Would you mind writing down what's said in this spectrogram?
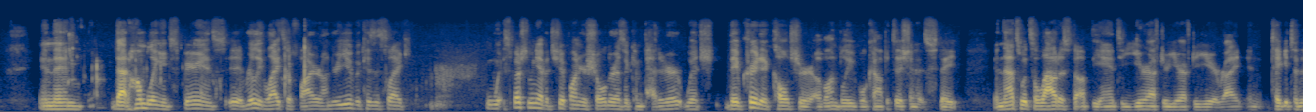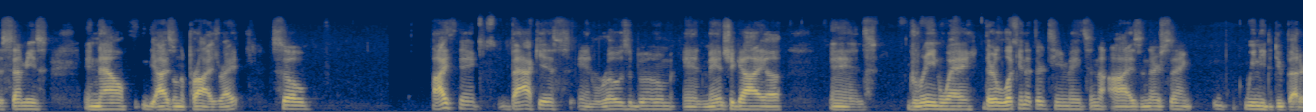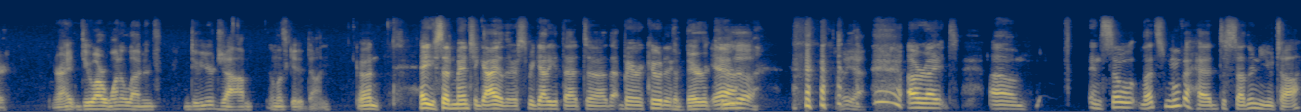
And then that humbling experience, it really lights a fire under you because it's like, especially when you have a chip on your shoulder as a competitor, which they've created a culture of unbelievable competition at state. And that's what's allowed us to up the ante year after year after year right? And take it to the semis and now the eyes on the prize right? So i think Backus and Rozeboom and manchagaya and greenway they're looking at their teammates in the eyes and they're saying we need to do better right? Do our 111th do your job and let's get it done Good. Hey, you said Manchagaya there, so we got to get that uh, that Barracuda. the barracuda oh yeah All right. Um, and so let's move ahead to Southern Utah.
